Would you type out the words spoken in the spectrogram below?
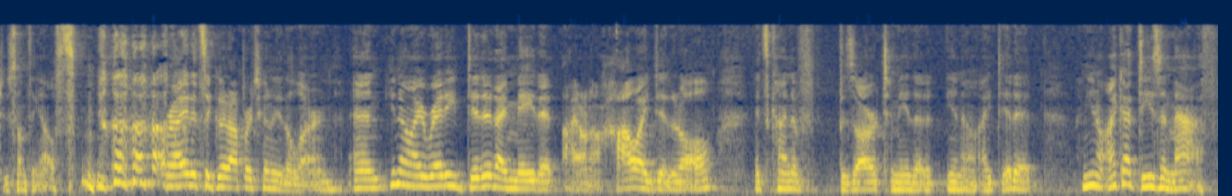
Do something else. right? It's a good opportunity to learn. And, you know, I already did it. I made it. I don't know how I did it all. It's kind of bizarre to me that, you know, I did it. And, you know, I got D's in math.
